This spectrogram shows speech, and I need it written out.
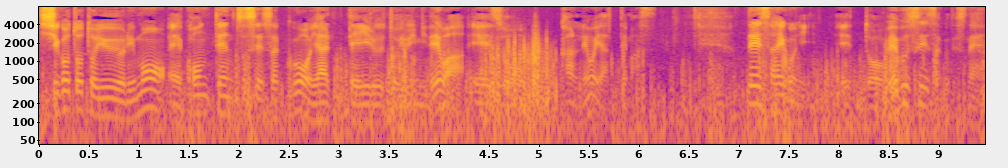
仕事というよりも、えー、コンテンツ制作をやっているという意味では映像関連をやってます。で最後にえっと、ウェブ制作ですね。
